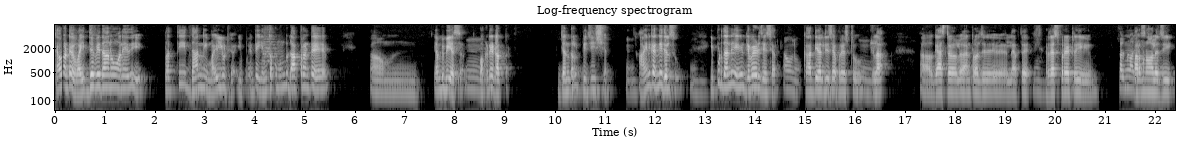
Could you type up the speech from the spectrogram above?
కేవలం అంటే వైద్య విధానం అనేది ప్రతి దాన్ని మైల్యూట్గా అంటే ఇంతకు ముందు డాక్టర్ అంటే ఎంబీబీఎస్ ఒకటే డాక్టర్. జనరల్ ఫిజిషియన్. ఆయనకి అన్నీ తెలుసు. ఇప్పుడు దాన్ని డివైడ్ చేశారు. అవును. Cardiology separate. ఇలా గ్యాస్ట్రాలజీ ఆంట్రాలజీ లేకపోతే రెస్పిరేటరీ. పర్మనాలజీ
